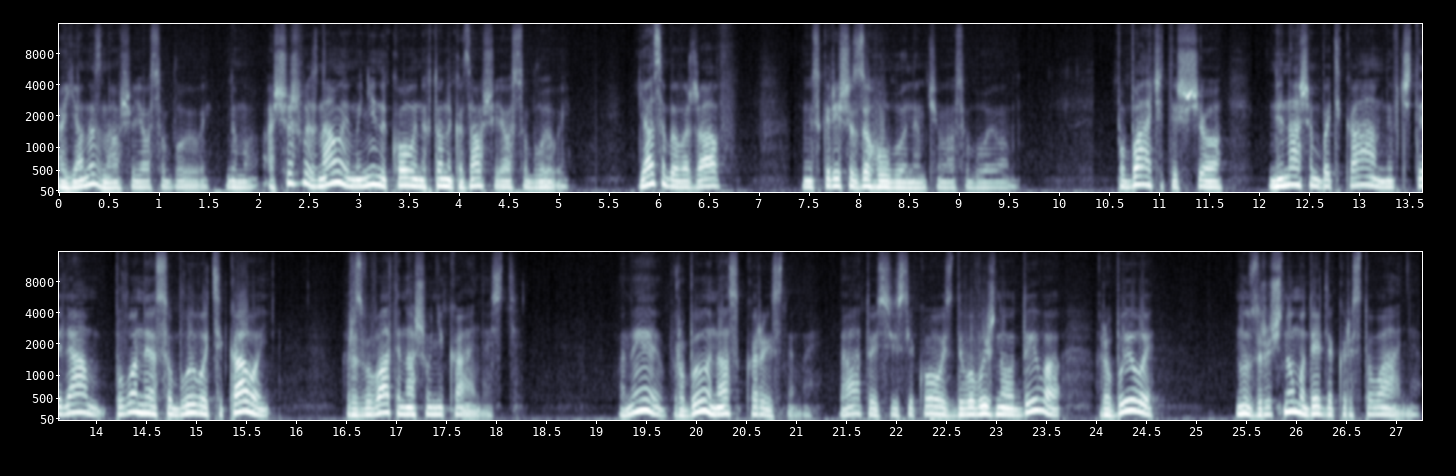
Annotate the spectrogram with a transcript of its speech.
А я не знав, що я особливий. Думаю, а що ж ви знали, і мені ніколи ніхто не казав, що я особливий. Я себе вважав, ну, скоріше, загубленим, чим особливим. Побачити, що ні нашим батькам, ні вчителям було не особливо цікаво розвивати нашу унікальність. Вони робили нас корисними. Да? Тобто, із якогось дивовижного дива робили ну, зручну модель для користування.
